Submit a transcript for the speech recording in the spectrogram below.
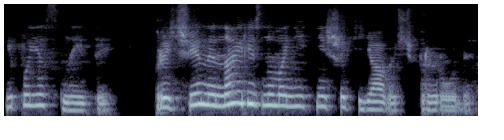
і пояснити причини найрізноманітніших явищ природи,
